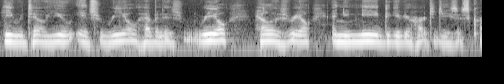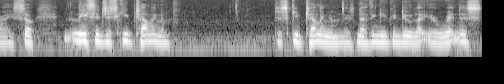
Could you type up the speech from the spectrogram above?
he would tell you it's real. Heaven is real. Hell is real. And you need to give your heart to Jesus Christ. So, Lisa, just keep telling them. Just keep telling them. There's nothing you can do. Let your witness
